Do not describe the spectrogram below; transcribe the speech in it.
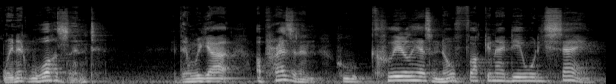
when it wasn't, And then we got a president who clearly has no fucking idea what he's saying.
